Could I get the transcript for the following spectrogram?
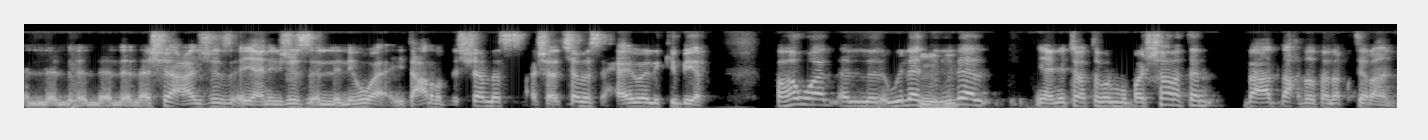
الأشعة الجزء يعني الجزء اللي هو يتعرض للشمس أشعة الشمس حيولي كبير. فهو ولاده الهلال يعني تعتبر مباشرة بعد لحظة الاقتران.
